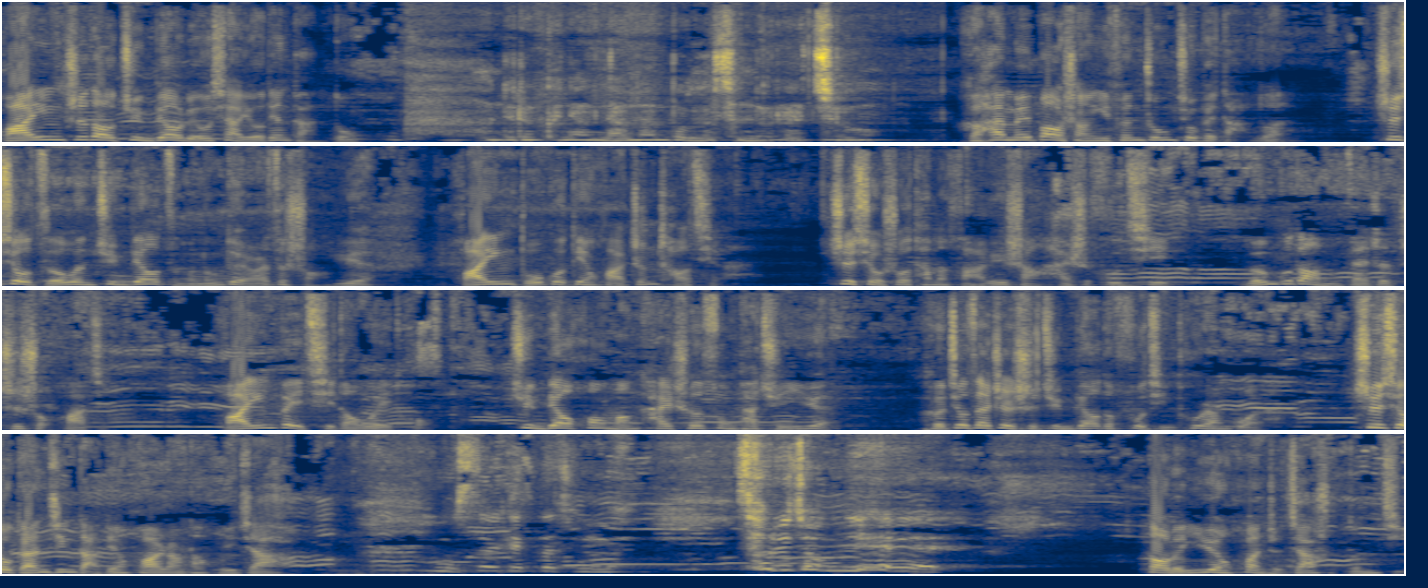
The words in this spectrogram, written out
华英知道俊彪留下有点感动，可还没抱上一分钟就被打断。智秀责问俊彪怎么能对儿子爽约，华英夺过电话争吵起来。智秀说他们法律上还是夫妻，轮不到你在这指手画脚。华英被气到胃痛，俊彪慌忙开车送他去医院。可就在这时，俊彪的父亲突然过来。智秀赶紧打电话让他回家。到了医院，患者家属登记。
